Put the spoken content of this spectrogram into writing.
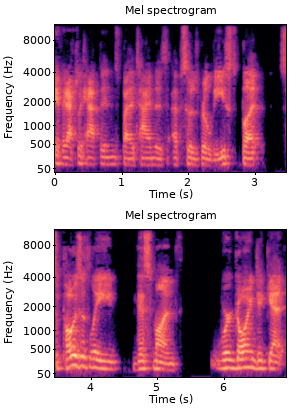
if it actually happens by the time this episode is released? But supposedly this month we're going to get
